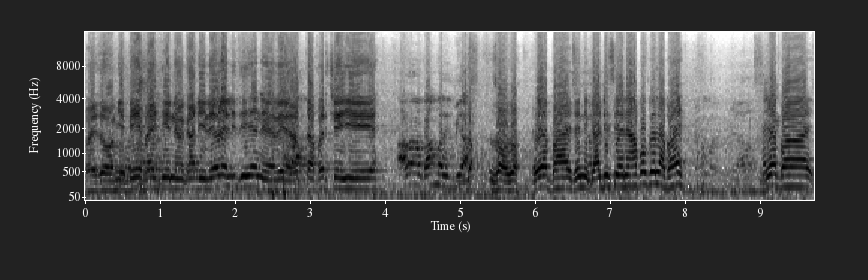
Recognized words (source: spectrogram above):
ભાઈ જો અમે બે ભાઈ થી ગાડી લેવડાવી લીધી છે ને હવે હપ્તા ભરશે એ. જો જો એ ભાઈ જેની ગાડી છે એને આપો પેલા ભાઈ. એ ભાઈ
